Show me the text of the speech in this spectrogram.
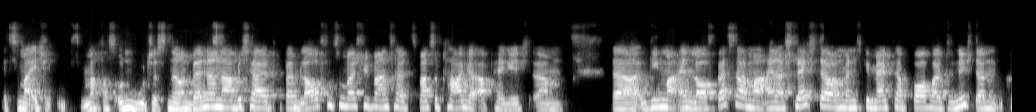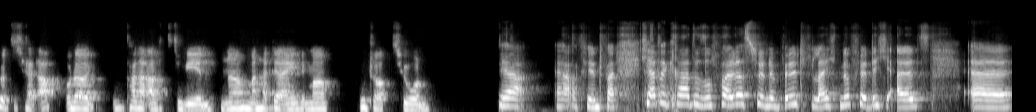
jetzt mal, ich mache was Ungutes. Ne? Und wenn, dann habe ich halt beim Laufen zum Beispiel waren es halt, es war so tageabhängig. Ähm, da ging mal ein Lauf besser, mal einer schlechter. Und wenn ich gemerkt habe, boah, heute nicht, dann kürze ich halt ab oder fange halt an zu gehen. Ne? Man hat ja eigentlich immer gute Optionen. Ja, ja, auf jeden Fall. Ich hatte gerade so voll das schöne Bild, vielleicht nur für dich als äh,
